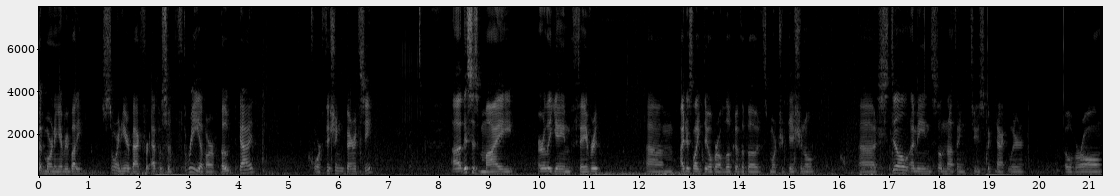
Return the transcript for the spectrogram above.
Good morning, everybody. Sorin here, back for episode 3 of our boat guide for fishing Barents Sea. Uh, this is my early game favorite. Um, I just like the overall look of the boat. It's more traditional. Uh, still, I mean, still nothing too spectacular overall.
